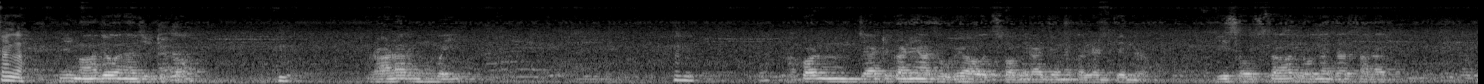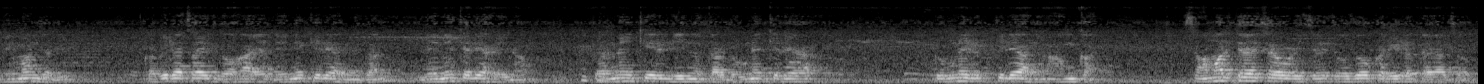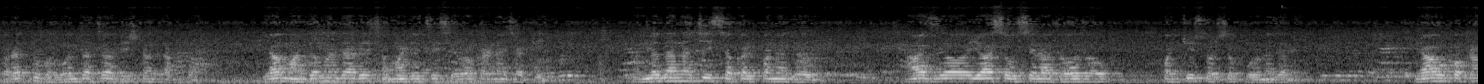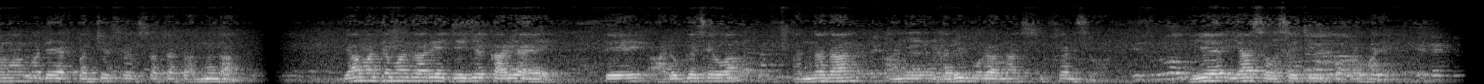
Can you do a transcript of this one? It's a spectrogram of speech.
सांगा. मी महादेवनाजी टिकाव राहणार मुंबई. आपण ज्या ठिकाणी आज उभे आहोत स्वामीराज जनकल्याण केंद्र ही संस्था दोन हजार सालात निर्माण झाली. कबीराचा एक दोहा आहे देणे केले अनुदान लेणे केले हरिनाम करणे केले लीनता डुबणे केले डुबणे केले अहंकार सामर्थ्य चळवळीचे जो जो करील तयाचं परंतु भगवंताचं अधिष्ठान लागतं. या माध्यमाद्वारे समाजाची सेवा करण्यासाठी अन्नदानाची संकल्पना घेऊन आज या संस्थेला जवळजवळ पंचवीस वर्ष पूर्ण झाले. या उपक्रमामध्ये पंचवीस वर्षाचा अन्नदान. या माध्यमाद्वारे जे जे कार्य आहे ते आरोग्यसेवा अन्नदान आणि गरीब मुलांना शिक्षण सेवा. हे या संस्थेचे उपक्रम आहे.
